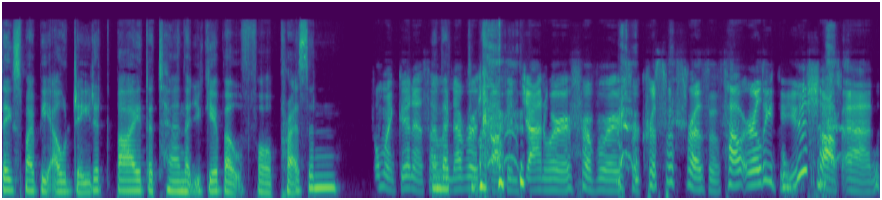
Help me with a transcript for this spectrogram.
things might be outdated by the time that you give out for present. Oh my goodness, I And would like never shop in January or February for Christmas presents. How early do you shop, Anne?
